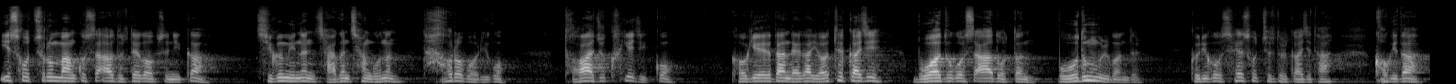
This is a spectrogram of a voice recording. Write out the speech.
이 소출은 많고 쌓아둘 데가 없으니까 지금 있는 작은 창고는 다 헐어버리고 더 아주 크게 짓고 거기에다 내가 여태까지 모아두고 쌓아뒀던 모든 물건들 그리고 새 소출들까지 다 거기다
